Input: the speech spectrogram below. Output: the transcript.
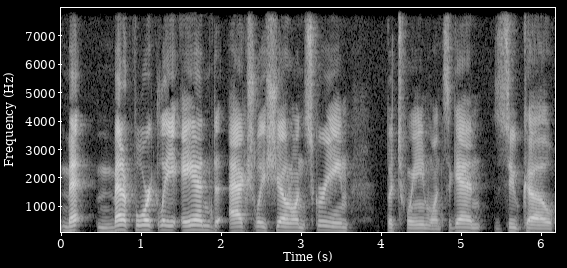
met, metaphorically and actually shown on screen between once again Zuko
